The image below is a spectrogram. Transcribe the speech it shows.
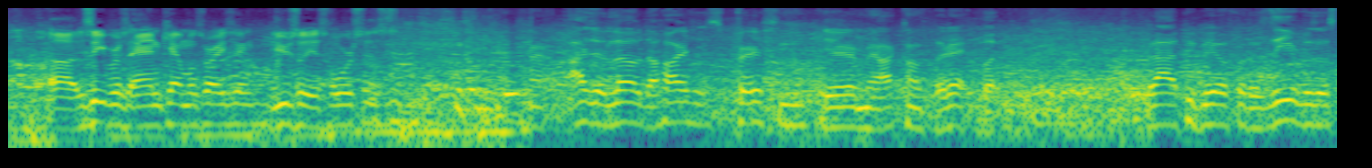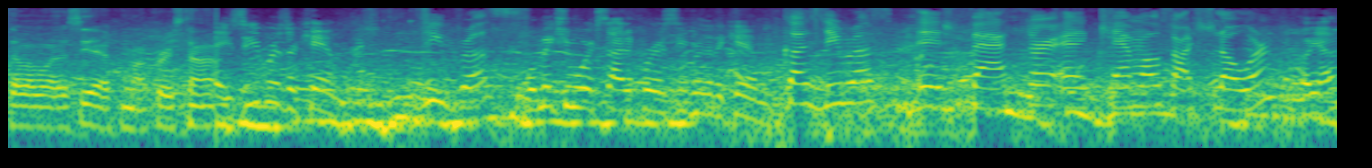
Uh, zebras and camels racing. Usually it's horses. I just love the horses personally. Yeah, man, I come for that. But a lot of people here for the zebras and stuff. I want to see that for my first time. Hey, zebras or camels? Zebras. What makes you more excited for a zebra than a camel? Because zebras is faster and camels are slower. Oh yeah?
